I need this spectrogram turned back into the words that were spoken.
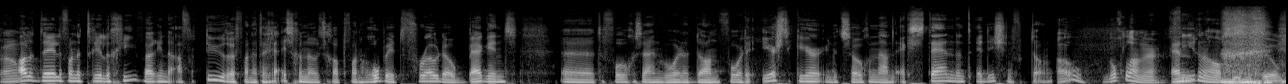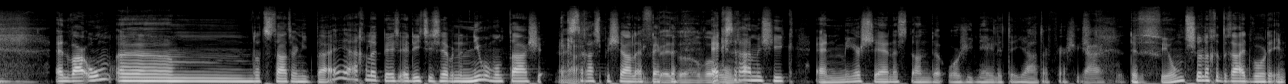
Waarom? Alle delen van de trilogie waarin de avonturen van het reisgenootschap van Hobbit Frodo Baggins eh, te volgen zijn, worden dan voor de eerste keer in het zogenaamde Extended Edition vertoond. Oh, nog langer. En- 4,5 uur film. En waarom? Ehm, dat staat er niet bij eigenlijk. Deze edities hebben een nieuwe montage, Ja, extra speciale effecten, extra muziek en meer scènes dan de originele theaterversies. Ja, De is- films zullen gedraaid worden in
